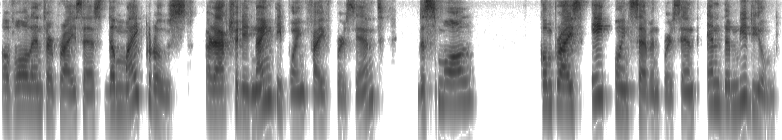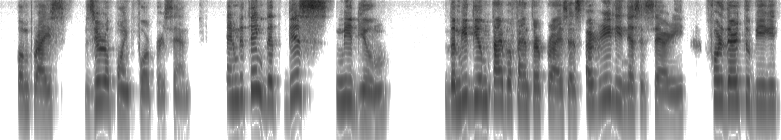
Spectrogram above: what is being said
of all enterprises. The micros are actually ninety point five percent. The small comprise eight point seven percent, and the medium comprise zero point four percent. And we think that this medium, the medium type of enterprises are really necessary for there to be,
